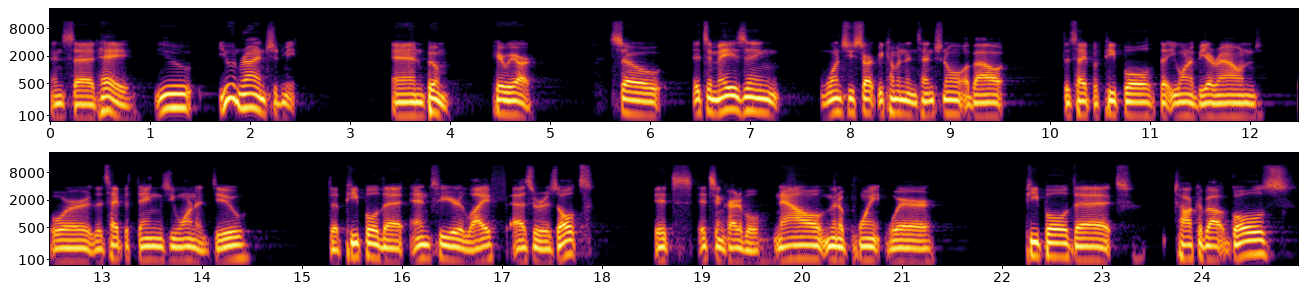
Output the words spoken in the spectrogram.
and said, Hey, you you and Ryan should meet and boom, here we are. So it's amazing once you start becoming intentional about the type of people that you want to be around or the type of things you want to do, the people that enter your life as a result, it's it's incredible. Now I'm at a point where people that talk about goals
